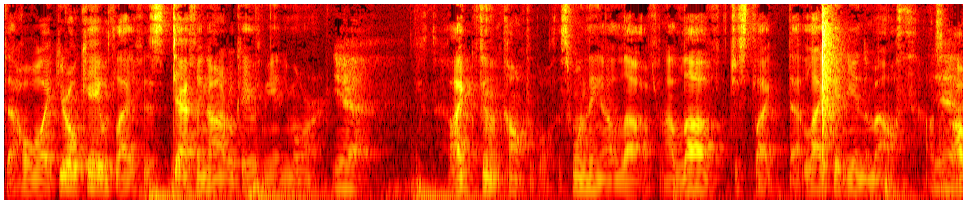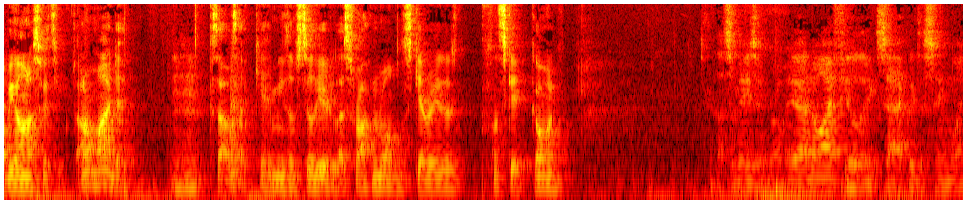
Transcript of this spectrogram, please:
that whole like you're okay with life is definitely not okay with me anymore. Yeah. I like feeling comfortable. That's one thing I love. I love just like that life hitting you in the mouth. I'll, Yeah. I'll be honest with you. I don't mind it because I was like, yeah, it means I'm still here. Let's rock and roll. Let's get ready to let's get going. That's amazing, bro. Yeah. No, I feel exactly the same way.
